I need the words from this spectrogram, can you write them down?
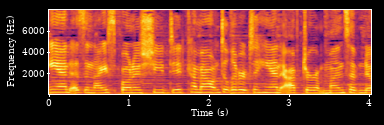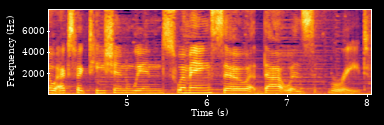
And as a nice bonus, she did come out and deliver it to hand after months of no expectation when swimming, so that was great.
